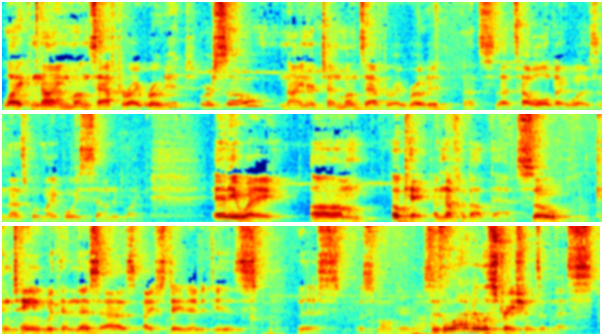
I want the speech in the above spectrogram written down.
like nine months after I wrote it, or so. Nine or ten months after I wrote it. That's that's how old I was, and that's what my voice sounded like. Anyway, um, okay, enough about that. So, contained within this, as I stated, is this the small gray mouse. There's a lot of illustrations in this.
